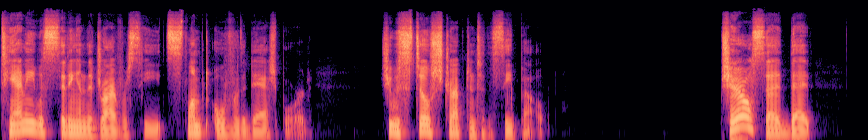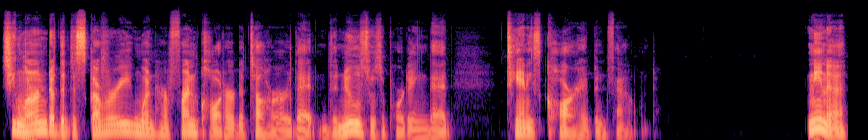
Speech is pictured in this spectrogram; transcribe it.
Tiane was sitting in the driver's seat, slumped over the dashboard. She was still strapped into the seatbelt. Cheryl said that she learned of the discovery when her friend called her to tell her that the news was reporting that Tiane's car had been found. Nina,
